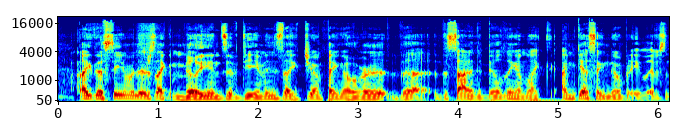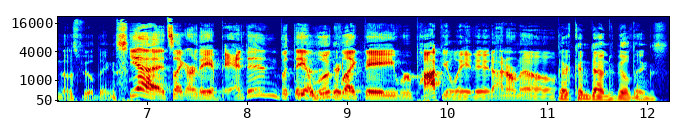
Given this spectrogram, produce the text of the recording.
like the scene where there's like millions of demons like jumping over the the side of the building. I'm like, I'm guessing nobody lives in those buildings. Yeah, it's like, are they abandoned? But they Yeah, look like they were populated. I don't know. They're condemned buildings.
